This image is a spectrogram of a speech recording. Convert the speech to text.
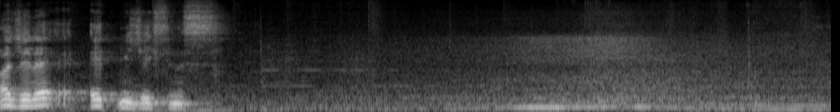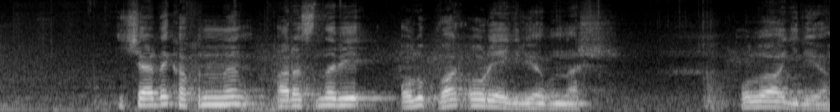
acele etmeyeceksiniz. İçeride kapının arasında bir oluk var. Oraya gidiyor bunlar. Oluğa gidiyor.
